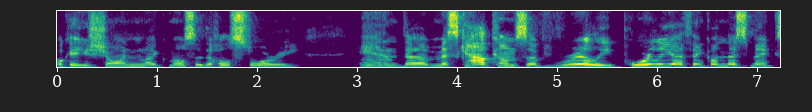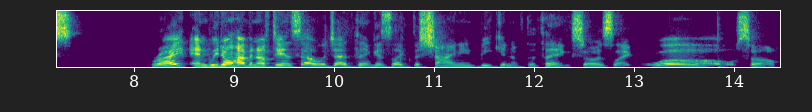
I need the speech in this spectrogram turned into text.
okay, you're showing like most of the whole story, Mhm. and uh, Mescal comes up really poorly, I think, on this mix, right? And we don't have enough Denzel, which I think is like the shining beacon of the thing. So it's like, whoa. So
